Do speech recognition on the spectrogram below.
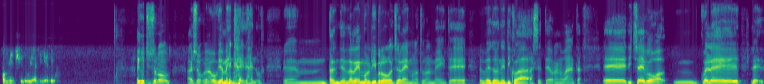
cominci lui a dirlo. Ecco, ci sono, adesso eh, ovviamente ehm, prenderemo il libro, lo leggeremo naturalmente, vedo in edicola a 7,90 euro eh, dicevo, mh, quelle, le,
